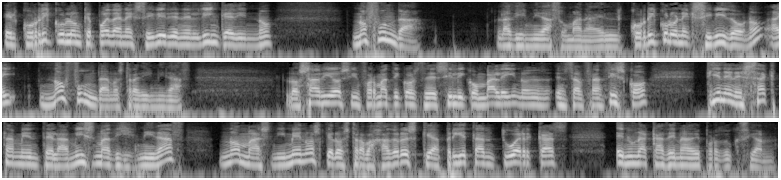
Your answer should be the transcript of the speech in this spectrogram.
El currículum que puedan exhibir en el LinkedIn, ¿no? No funda la dignidad humana. El currículum exhibido, ¿no? Ahí no funda nuestra dignidad. Los sabios informáticos de Silicon Valley, en San Francisco, tienen exactamente la misma dignidad, no más ni menos que los trabajadores que aprietan tuercas en una cadena de producción.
